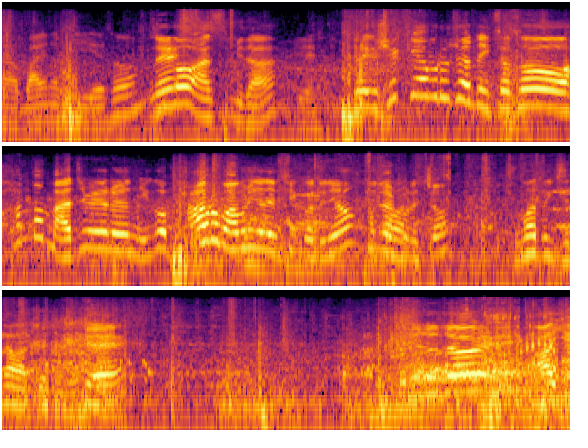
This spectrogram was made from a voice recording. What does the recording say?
자 마이너스 2에서 네. 이거 않습니다. 예. 자 이거 쉐키 아브로즈한테 있어서 한 번 맞으면은 이거 바로 마무리가 될 수 있거든요 큰일 날 뻔했죠. 주마등 지나갔죠 지금. 네 조절 조절 아 게이지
